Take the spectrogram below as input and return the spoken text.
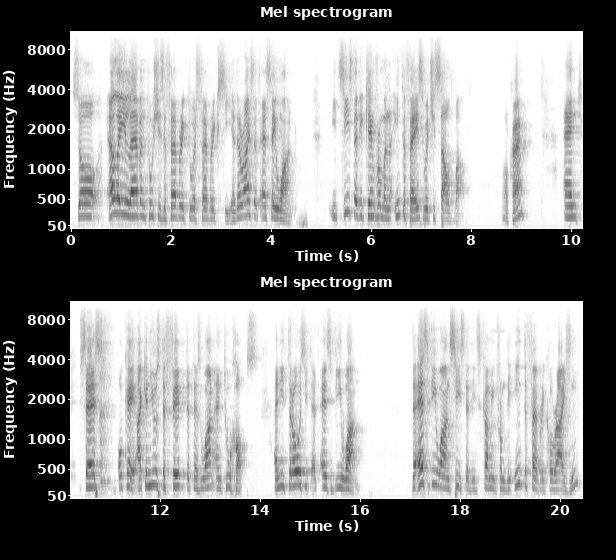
So LA11 pushes a fabric towards fabric C. It arrives at SA1. It sees that it came from an interface which is southbound. Okay? And says, okay, I can use the fib that has one and two hops. And he throws it at SB1. The SB1 sees that it's coming from the interfabric horizon.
